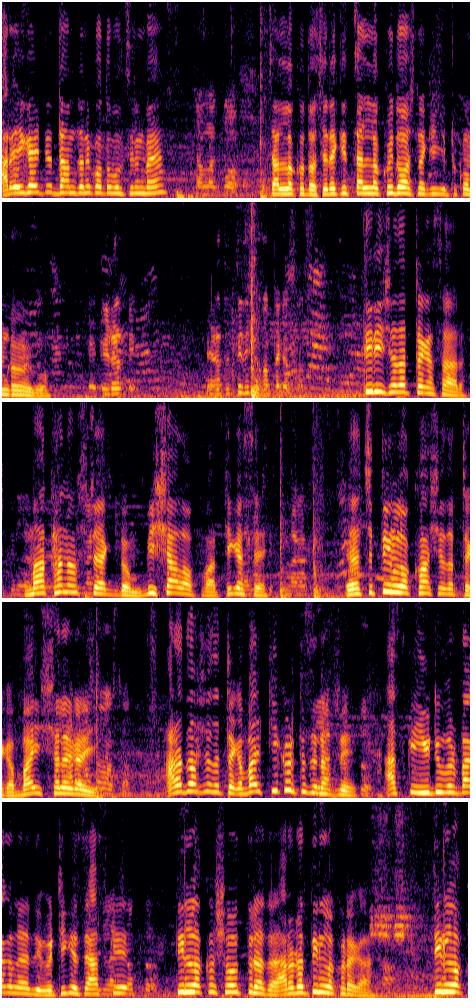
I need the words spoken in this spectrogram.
আর এই গাড়িটার দাম জানে কত বলছিলেন ভাইয়া? চার লক্ষ দশ। এটা কি চার লক্ষই দশ নাকি একটু কম টম হইব? তিরিশ হাজার টাকা স্যার। মাথা নষ্ট একদম। বিশাল অফার ঠিক আছে? এটা হচ্ছে তিন লক্ষ আশি হাজার টাকা বাইশ সালের গাড়ি। আরও দশ হাজার টাকা। ভাই কি করতেছেন আপনি? আজকে ইউটিউবের পাগল হয়ে দিব ঠিক আছে? আজকে তিন লক্ষ সত্তর হাজার আর ওটা তিন লক্ষ টাকা। তিন লক্ষ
